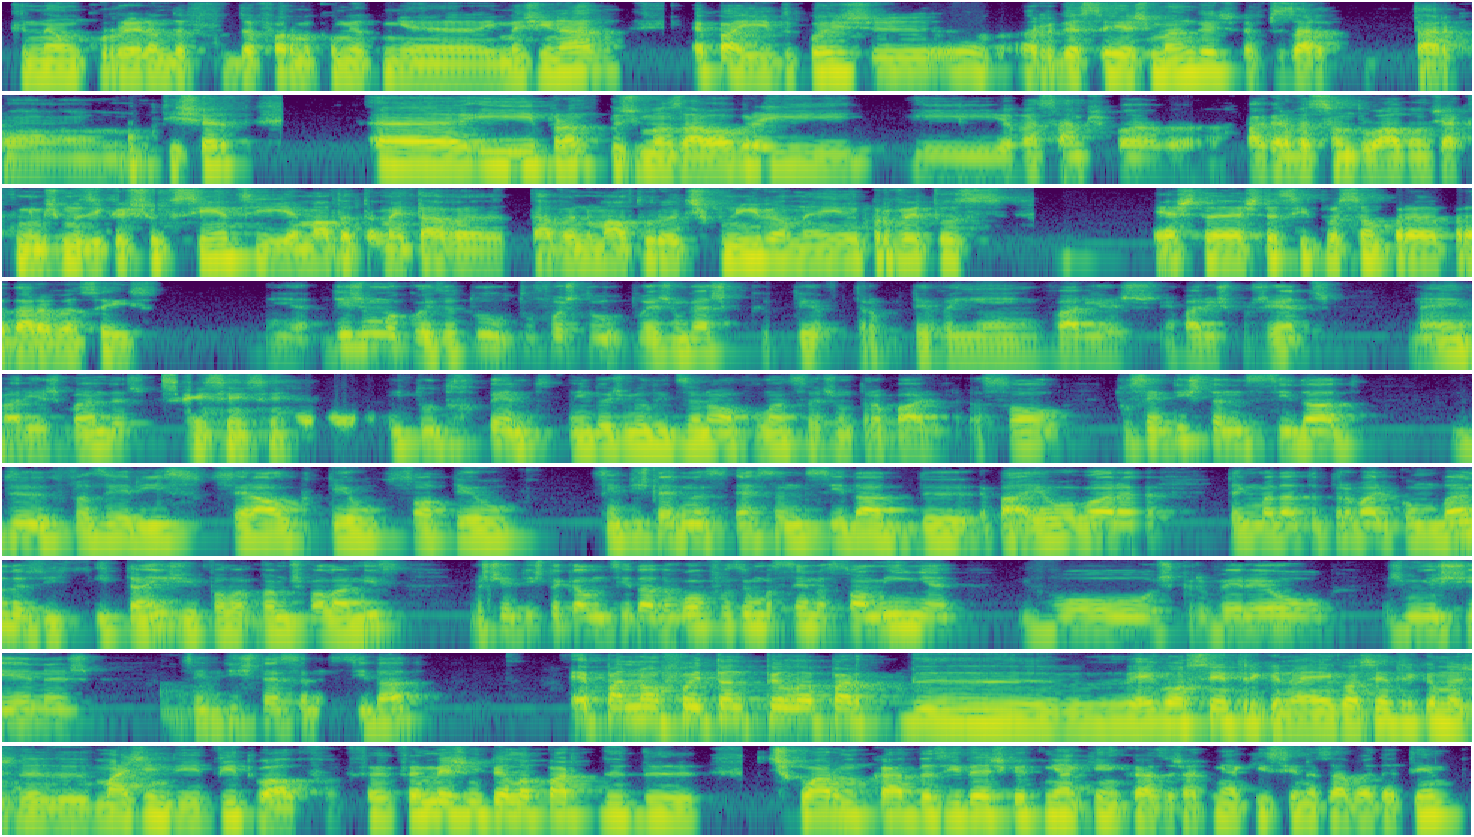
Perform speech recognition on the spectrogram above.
que não correram da, da forma como eu tinha imaginado. Epá, e depois eh, arregacei as mangas, apesar de estar com t-shirt, ah, e pronto, pus mãos à obra e, e avançámos para, a- para a gravação do álbum, já que tínhamos músicas suficientes e a malta também estava, estava numa altura disponível, né? e aproveitou-se esta, esta situação para, para dar avanço a isso. Yeah. Diz-me uma coisa, tu, tu, foste, tu és um gajo que teve, teve aí em, várias, em vários projetos, né? em várias bandas, Sim, sim, sim. e tu de repente, em 2019, lanças um trabalho a solo, tu sentiste a necessidade de fazer isso, ser algo teu, só teu, sentiste essa necessidade de, epá, eu agora tenho uma data de trabalho com bandas, e, e tens, e fala- vamos falar nisso, mas sentiste aquela necessidade, agora vou fazer uma cena só minha, e vou escrever eu as minhas cenas, sentiste essa necessidade? Epá, não foi tanto pela parte de egocêntrica, não é egocêntrica, mas de, de mais individual. Foi, foi mesmo pela parte de, de descolar um bocado das ideias que eu tinha aqui em casa. Já tinha aqui cenas há da tempo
